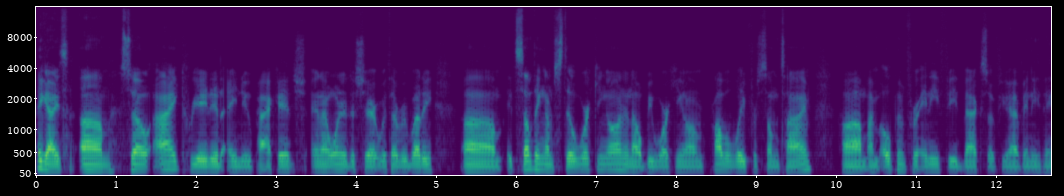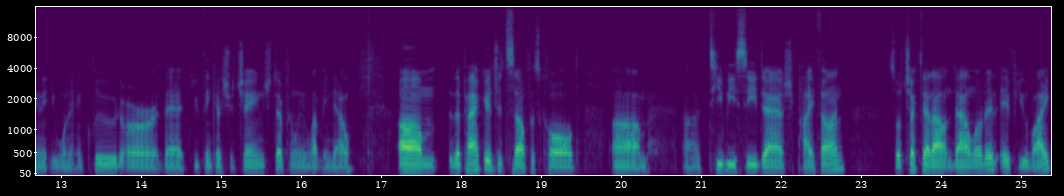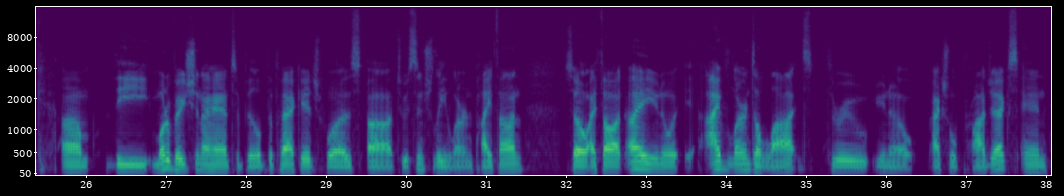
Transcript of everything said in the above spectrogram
Hey guys, um, so I created a new package and I wanted to share it with everybody. Um, it's something I'm still working on and I'll be working on probably for some time. Um, I'm open for any feedback, so if you have anything that you want to include or that you think I should change, definitely let me know. Um, the package itself is called um, uh, tbc-python. So check that out and download it if you like. The motivation I had to build the package was uh, to essentially learn Python. So I thought, hey, you know, I've learned a lot through, you know, actual projects and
